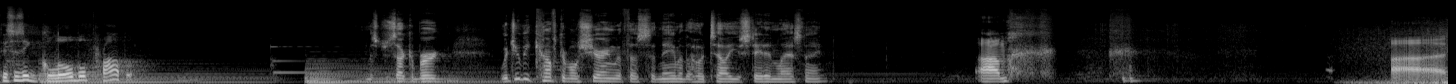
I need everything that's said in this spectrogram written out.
This is a global problem. Mr. Zuckerberg, would you be comfortable sharing with us the name of the hotel you stayed in last night? Um, uh,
